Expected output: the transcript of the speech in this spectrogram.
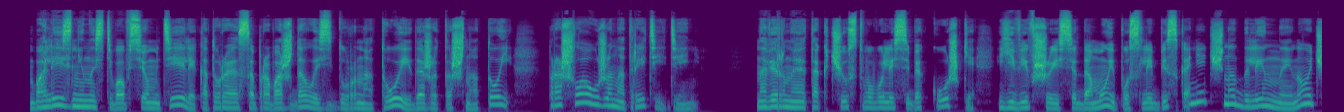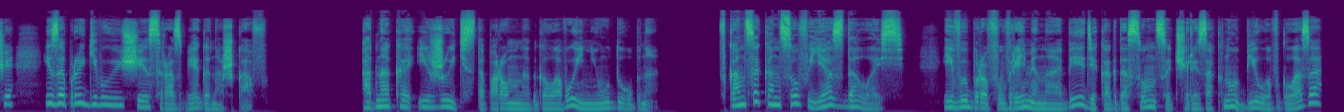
— болезненность во всем теле, которая сопровождалась дурнотой и даже тошнотой, прошла уже на третий день. Наверное, так чувствовали себя кошки, явившиеся домой после бесконечно длинной ночи и запрыгивающие с разбега на шкаф. Однако и жить с топором над головой неудобно. В конце концов я сдалась и, выбрав время на обеде, когда солнце через окно било в глаза,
